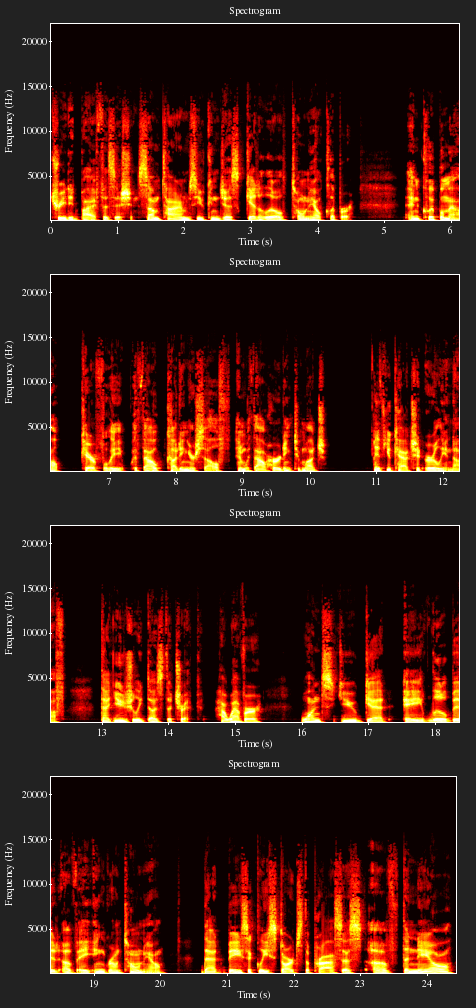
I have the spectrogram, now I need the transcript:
treated by a physician. Sometimes you can just get a little toenail clipper and clip them out carefully without cutting yourself and without hurting too much. If you catch it early enough, that usually does the trick. However, once you get a little bit of a ingrown toenail, that basically starts the process of the nail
